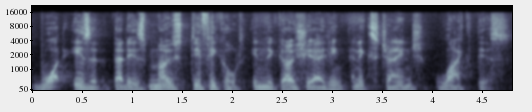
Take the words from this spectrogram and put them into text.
what is it that is most difficult in negotiating an exchange like this?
